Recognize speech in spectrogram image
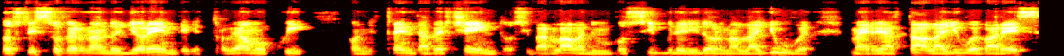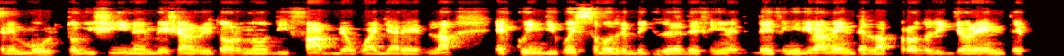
Lo stesso Fernando Llorente che troviamo qui con il 30%, si parlava di un possibile ritorno alla Juve, ma in realtà la Juve pare essere molto vicina invece al ritorno di Fabio Guagliarella e quindi questo potrebbe chiudere definitivamente l'approdo di Llorente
